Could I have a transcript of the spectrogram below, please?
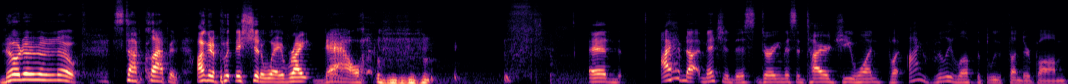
no, no, no, no, no, stop clapping. I'm gonna put this shit away right now. and I have not mentioned this during this entire G1, but I really love the Blue Thunder Bomb.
